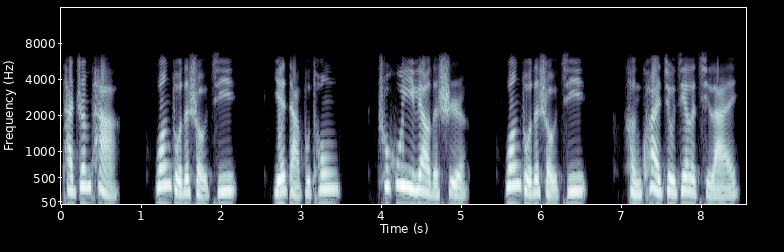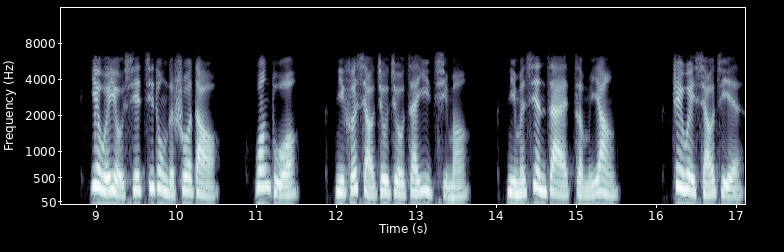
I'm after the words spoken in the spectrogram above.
他真怕汪铎的手机也打不通。出乎意料的是，汪铎的手机很快就接了起来。叶伟有些激动的说道：“汪铎，你和小舅舅在一起吗？你们现在怎么样？”这位小姐，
